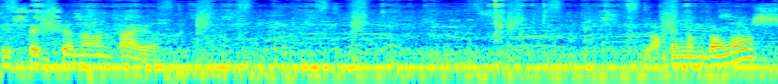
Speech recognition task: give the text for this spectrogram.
Fish section naman tayo. Laki ng bangos.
